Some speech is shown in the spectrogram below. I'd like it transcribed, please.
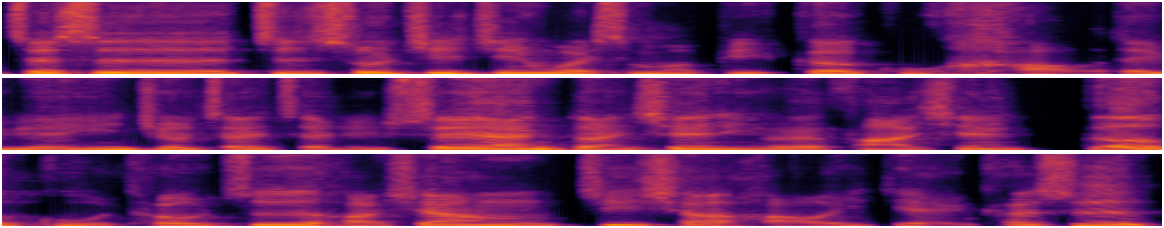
这是指数基金为什么比个股好的原因就在这里。虽然短线你会发现个股投资好像绩效好一点，可是。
